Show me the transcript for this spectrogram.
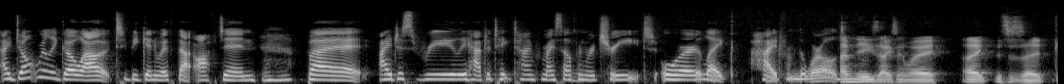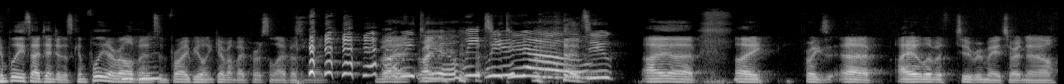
I don't really go out to begin with that often, but I just really have to take time for myself and retreat or like hide from the world. I'm the exact same way. Like this is a complete side tangent. It's completely irrelevant, and probably people don't care about my personal life as much. But we right do. we do though. We do. I uh like for ex- uh I live with two roommates right now,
